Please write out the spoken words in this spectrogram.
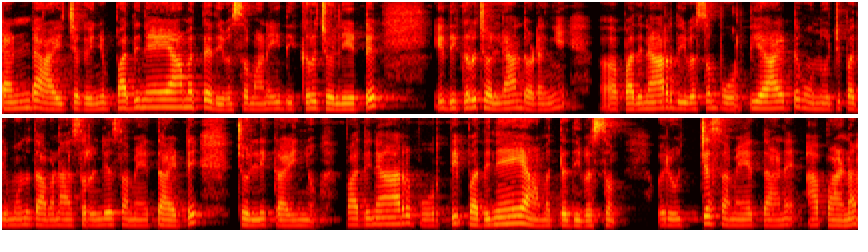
രണ്ടാഴ്ച കഴിഞ്ഞു. പതിനേഴാമത്തെ ദിവസമാണ് ഈ ദിക്കർ ചൊല്ലിയിട്ട് ഈ ദിക്കർ ചൊല്ലാൻ തുടങ്ങി. പതിനാറ് ദിവസം പൂർത്തിയായിട്ട് മുന്നൂറ്റി പതിമൂന്ന് തവണ അസുറിന്റെ സമയത്തായിട്ട് ചൊല്ലിക്കഴിഞ്ഞു. പതിനാറ് പൂർത്തി പതിനേഴാമത്തെ ദിവസം ഒരു ഉച്ച സമയത്താണ് ആ പണം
